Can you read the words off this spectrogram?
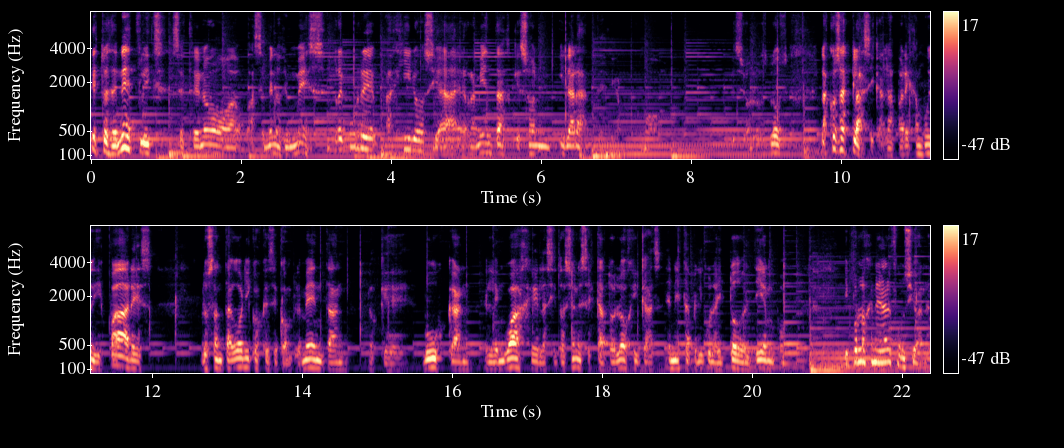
Esto es de Netflix, se estrenó hace menos de un mes. Recurre a giros y a herramientas que son hilarantes, digamos, como las cosas clásicas, las parejas muy dispares, los antagónicos que se complementan, los que buscan, el lenguaje, las situaciones escatológicas, en esta película hay todo el tiempo. Y por lo general funciona.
